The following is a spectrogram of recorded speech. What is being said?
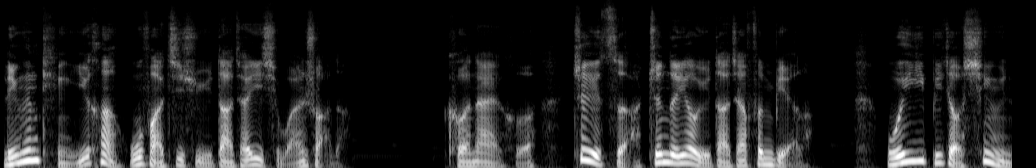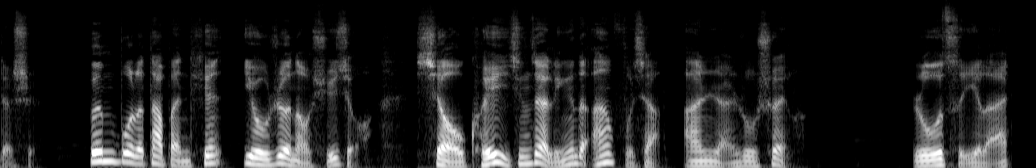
林恩挺遗憾无法继续与大家一起玩耍的，可奈何这次啊，真的要与大家分别了。唯一比较幸运的是，奔波了大半天又热闹许久，小葵已经在林恩的安抚下安然入睡了。如此一来，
